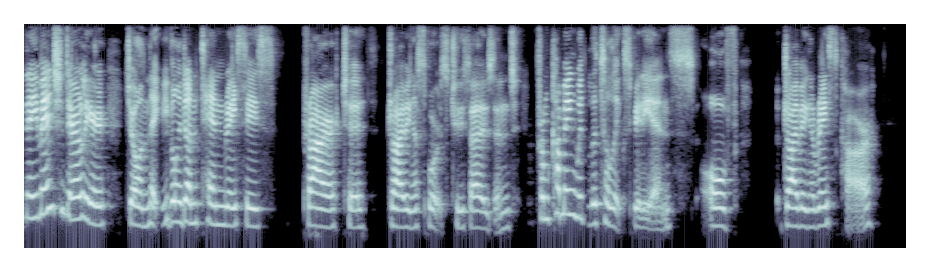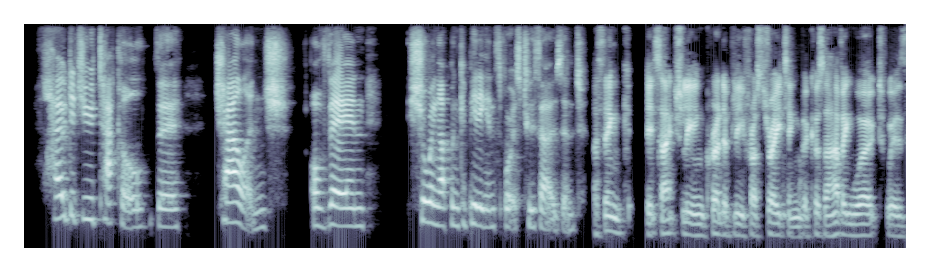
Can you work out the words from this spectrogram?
you mentioned earlier, John, that you've only done 10 races prior to driving a Sports 2000. From coming with little experience of driving a race car, how did you tackle the challenge of then showing up and competing in Sports 2000? I think it's actually incredibly frustrating because having worked with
